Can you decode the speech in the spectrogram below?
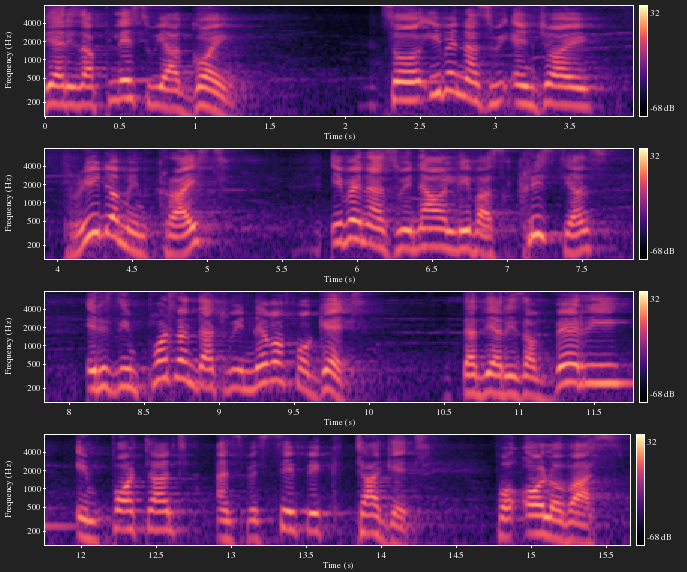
there is a place we are going. So, even as we enjoy freedom in Christ, even as we now live as Christians, it is important that we never forget that there is a very important and specific target for all of us.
